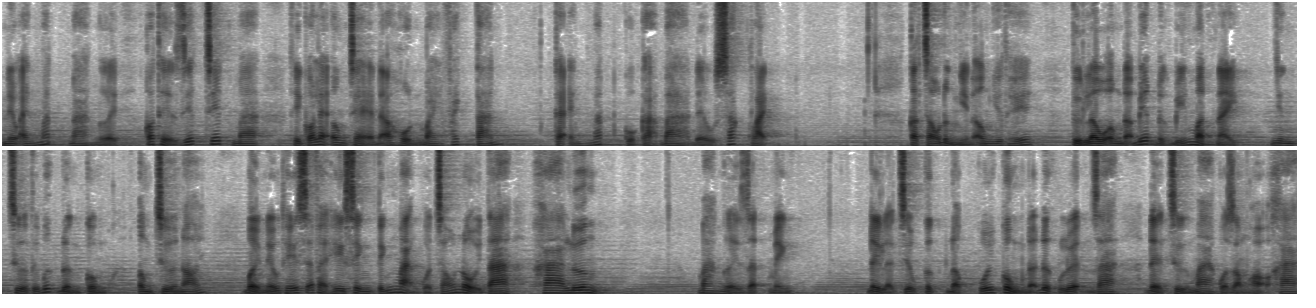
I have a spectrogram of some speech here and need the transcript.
Nếu ánh mắt ba người có thể giết chết ma thì có lẽ ông trẻ đã hồn bay phách tán. Cái ánh mắt của cả ba đều sắc lạnh. Các cháu đừng nhìn ông như thế, từ lâu ông đã biết được bí mật này nhưng chưa tới bước đường cùng, ông chưa nói, bởi nếu thế sẽ phải hy sinh tính mạng của cháu nội ta, Kha Lương. Ba người giật mình. Đây là chiêu cực độc cuối cùng đã được luyện ra để trừ ma của dòng họ Kha.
